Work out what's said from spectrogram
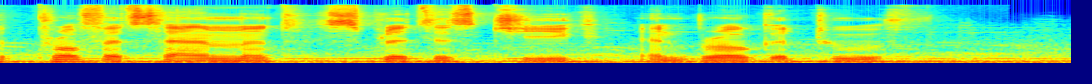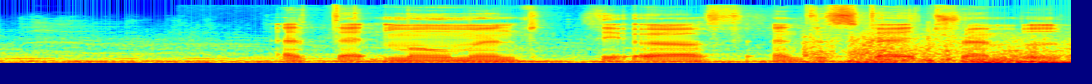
the Prophet's helmet split his cheek and broke a tooth. At that moment, the earth and the sky trembled.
